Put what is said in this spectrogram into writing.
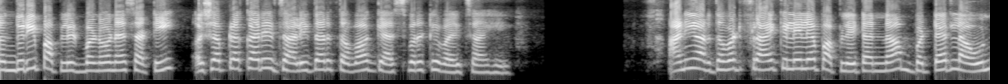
तंदुरी पापलेट बनवण्यासाठी अशा प्रकारे जाळीदार तवा गॅसवर ठेवायचा आहे. आणि अर्धवट फ्राय केलेल्या पापलेटांना बटर लावून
